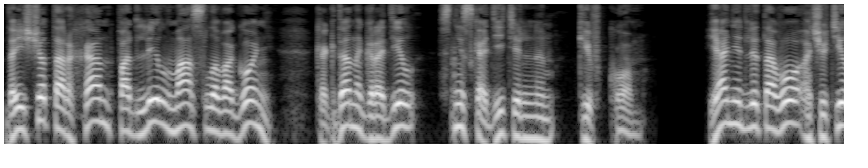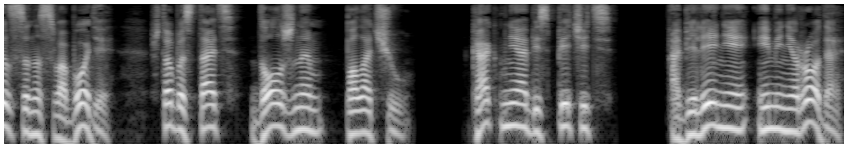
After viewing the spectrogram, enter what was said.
Да еще Тархан подлил масло в огонь, когда наградил снисходительным кивком. Я не для того очутился на свободе, чтобы стать должным палачу. Как мне обеспечить обеление имени рода,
